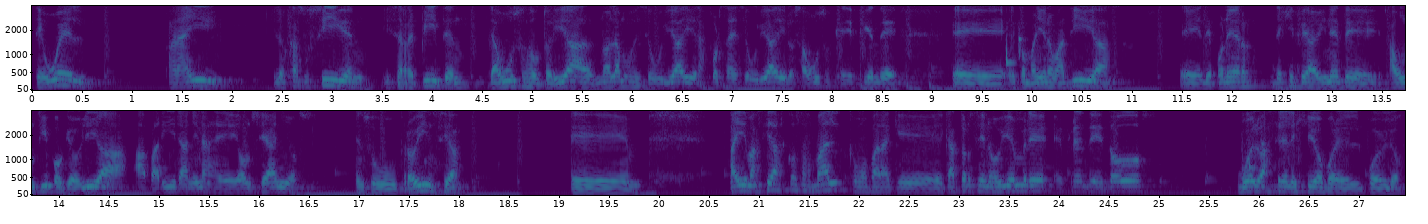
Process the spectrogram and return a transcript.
Tehuel, Anaí, los casos siguen y se repiten de abusos de autoridad. No hablamos de seguridad y de las fuerzas de seguridad y de los abusos que defiende eh, el compañero Matías, eh, de poner de jefe de gabinete a un tipo que obliga a parir a nenas de 11 años en su provincia. Eh, hay demasiadas cosas mal como para que el 14 de noviembre el Frente de Todos vuelva a ser elegido por el pueblo.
